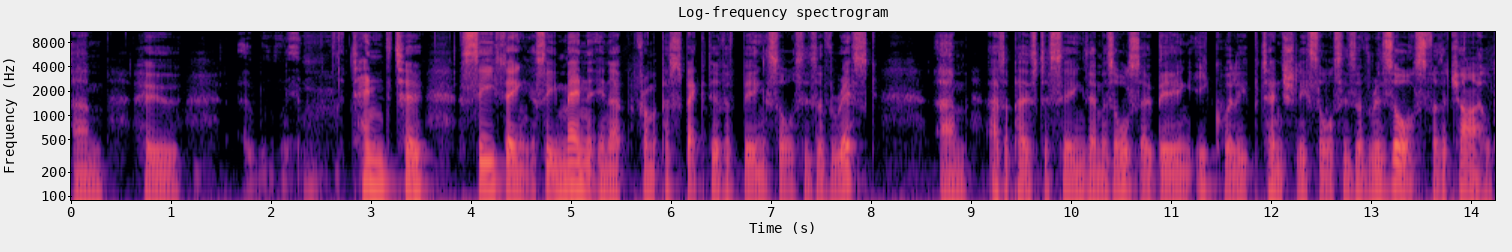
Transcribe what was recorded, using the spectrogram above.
um, who tend to see things, see men in a from a perspective of being sources of risk, um, as opposed to seeing them as also being equally potentially sources of resource for the child,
